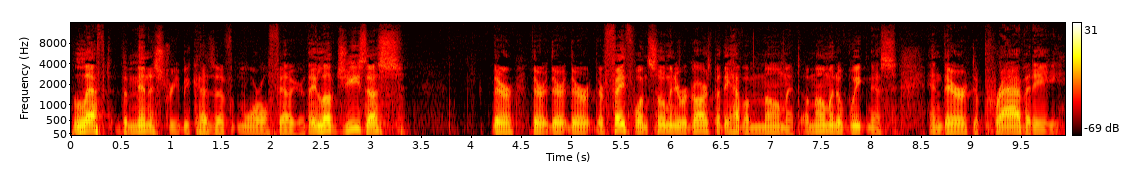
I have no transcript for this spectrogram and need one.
left the ministry because of moral failure. They love Jesus. They're, they're, they're, they're, they're faithful in so many regards, but they have a moment, a moment of weakness, and their depravity,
